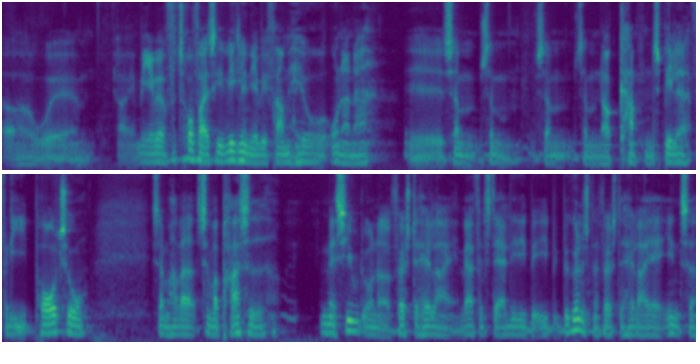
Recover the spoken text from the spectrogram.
og, øh, men jeg tror faktisk i virkeligheden, jeg vil fremhæve Onana, øh, som, som, som, som nok kampen spiller, fordi Porto, som, har været, som var presset massivt under første halvleg, i hvert fald stærligt i, begyndelsen af første halvleg af Inter,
